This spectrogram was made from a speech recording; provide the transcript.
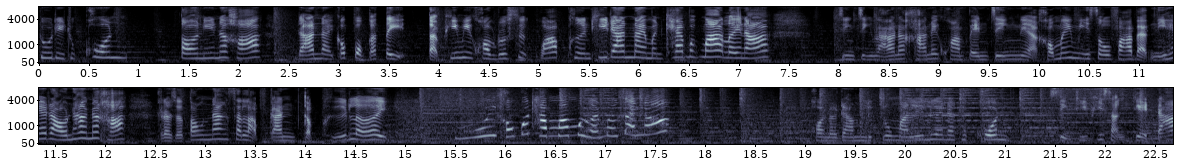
ดูดิทุกคน ตอนนี้นะคะ ด้านในก็ปกติ แต่พี่มีความรู้สึกว่าพื้นที่ด้านในมันแคบมากๆเลยนะจริงๆ แล้วนะคะในความเป็นจริงเนี่ยเขาไม่มีโซฟาแบบนี้ให้เรานั่งนะคะ เราจะต้องนั่งสลับกันกับพื้นเลย อุ้ยเขาก็ทำมาเหมือนเหมือนกันเนาะ พอเราดำลึกลงมาเรื่อยๆนะทุกคน สิ่งที่พี่สังเกตได้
